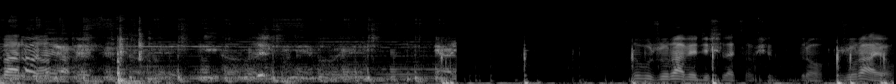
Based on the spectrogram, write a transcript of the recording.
proszę bardzo. Znowu żurawie gdzieś lecą się drą. Żurają.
